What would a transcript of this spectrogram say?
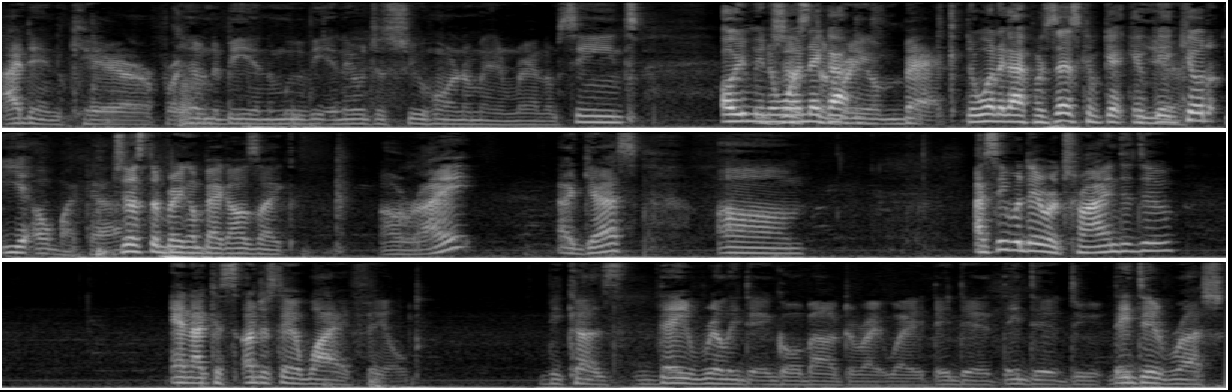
I didn't care for him to be in the movie, and they would just shoehorn him in random scenes. Oh, you mean the one that got bring him back? The one that got possessed can get, yeah. get killed? Yeah. Oh my god. Just to bring him back, I was like, all right, I guess. Um, I see what they were trying to do, and I can understand why it failed because they really didn't go about it the right way. They did. They did do. They did rush,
